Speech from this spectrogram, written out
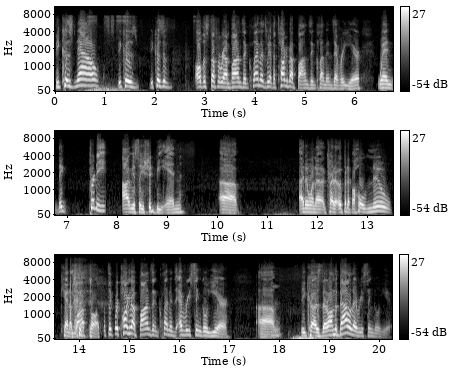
because now because because of all the stuff around Bonds and Clemens, we have to talk about Bonds and Clemens every year when they pretty obviously should be in. Uh, I don't want to try to open up a whole new can of mothballs. it's like we're talking about Bonds and Clemens every single year, um, Mhm. because they're on the ballot every single year.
